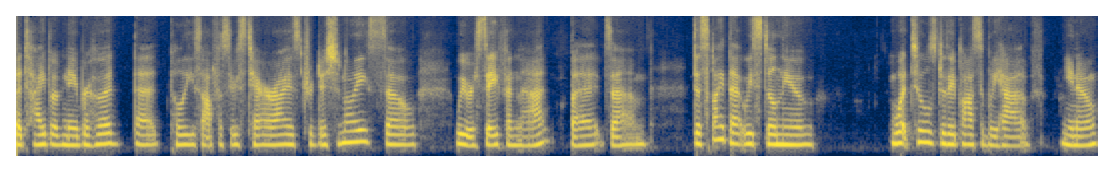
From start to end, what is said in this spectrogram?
the type of neighborhood that police officers terrorize traditionally, so we were safe in that. But um, despite that, we still knew what tools do they possibly have, you know,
